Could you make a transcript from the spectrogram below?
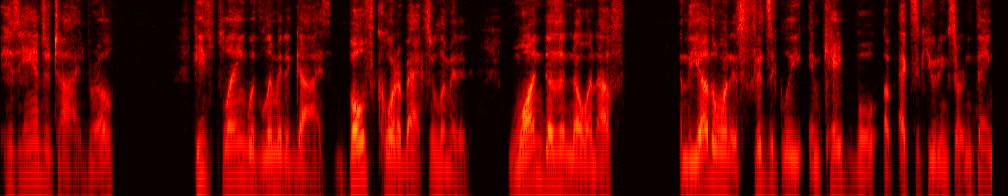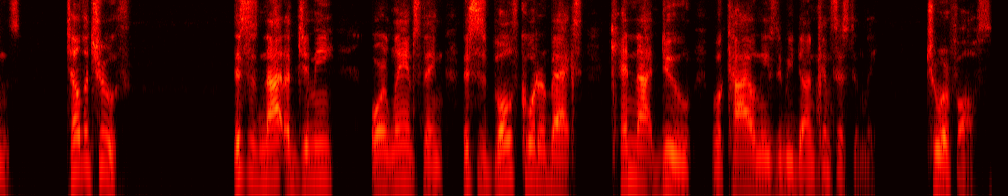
his hands are tied, bro. He's playing with limited guys. Both quarterbacks are limited. One doesn't know enough, and the other one is physically incapable of executing certain things. Tell the truth. This is not a Jimmy or Lance thing. This is both quarterbacks cannot do what Kyle needs to be done consistently. True or false?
